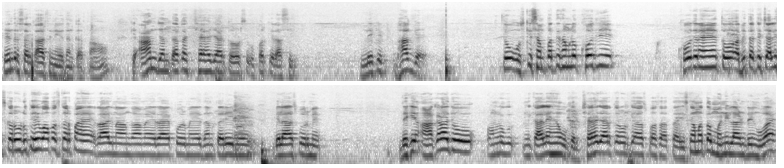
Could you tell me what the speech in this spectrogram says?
केंद्र सरकार से निवेदन करता हूँ कि आम जनता का छः हज़ार करोड़ से ऊपर की राशि लेके भाग गए तो उसकी संपत्ति से हम लोग खोज लिए। खोज रहे हैं तो अभी तक के चालीस करोड़ रुपए ही वापस कर पाए हैं। राजनांदगांव में, रायपुर में, धमतरी में, बिलासपुर में। देखिए, आंकड़ा जो हम लोग निकाले हैं, वो करीब छः हज़ार करोड़ के आसपास आता है। इसका मतलब मनी लॉन्ड्रिंग हुआ है।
